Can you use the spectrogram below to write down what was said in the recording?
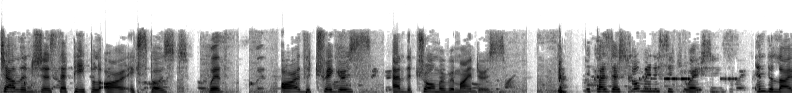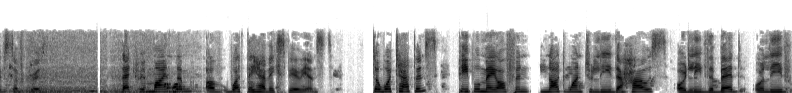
challenges that people are exposed with are the triggers and the trauma reminders. Because there's so many situations in the lives of persons that remind them of what they have experienced. So, what happens? People may often not want to leave the house or leave the bed or leave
